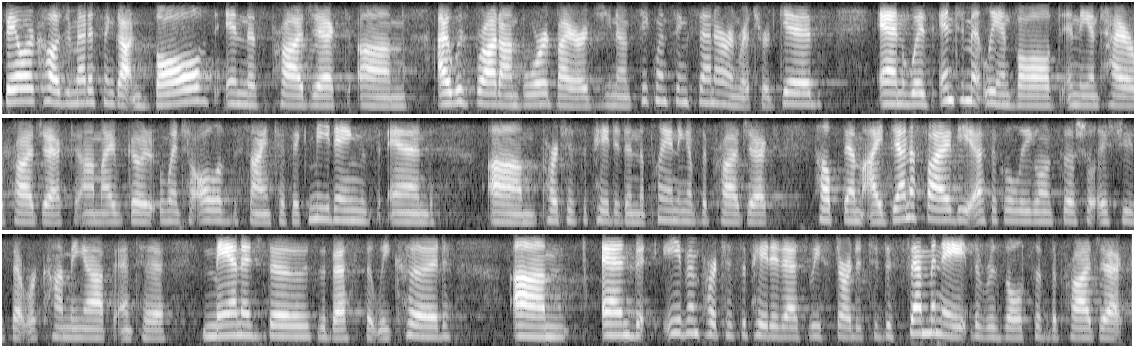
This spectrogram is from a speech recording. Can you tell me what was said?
Baylor College of Medicine got involved in this project, um, I was brought on board by our Genome Sequencing Center and Richard Gibbs and was intimately involved in the entire project. Um, I go, went to all of the scientific meetings and um, participated in the planning of the project, helped them identify the ethical, legal, and social issues that were coming up and to manage those the best that we could. Um, and even participated as we started to disseminate the results of the project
